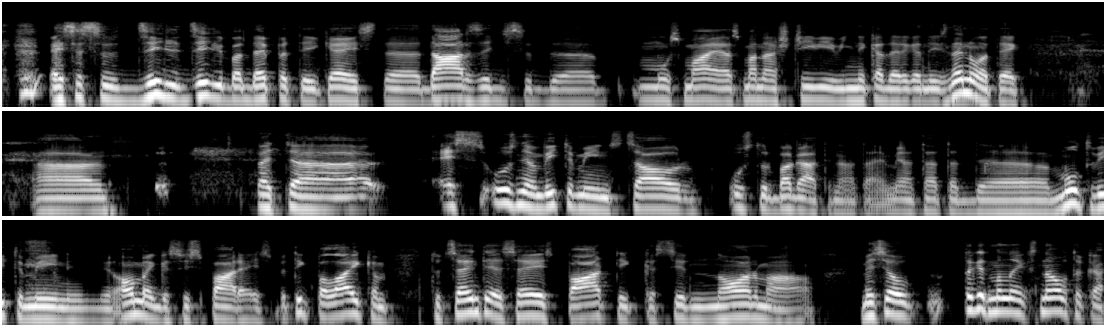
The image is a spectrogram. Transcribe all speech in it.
es esmu dziļi, dziļi man nepatīk ēst uh, dārzeņus, un uh, mūsu mājās, manā šķīvī, viņi nekad arī gandrīz nenotiek. Uh, bet uh, es uzņemu vitamīnus caur uzturu bagātinātājiem. Jā, tā tad uh, multivitamīni, omegas vispārējais. Bet tik pa laikam tu centies ēst pārtiku, kas ir normāla. Mēs jau tagad, man liekas, nav tā, ka,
